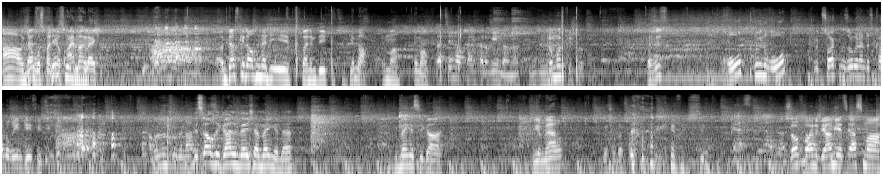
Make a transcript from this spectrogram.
Ah, Und da muss man nicht auf einmal gleich. Und das geht auch in der Diät, bei einem Defizit. Immer. das Immer. Immer. Da zählen auch keine Kalorien dann, ne? Nur Muskelschutz. Das ist rot, grün, rot erzeugt ein sogenanntes Kaloriendefizit. Aber nur so genannt. Ist auch egal in welcher Menge, ne? Die Menge ist egal. Je mehr, desto besser. So, Freunde, wir haben jetzt erstmal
